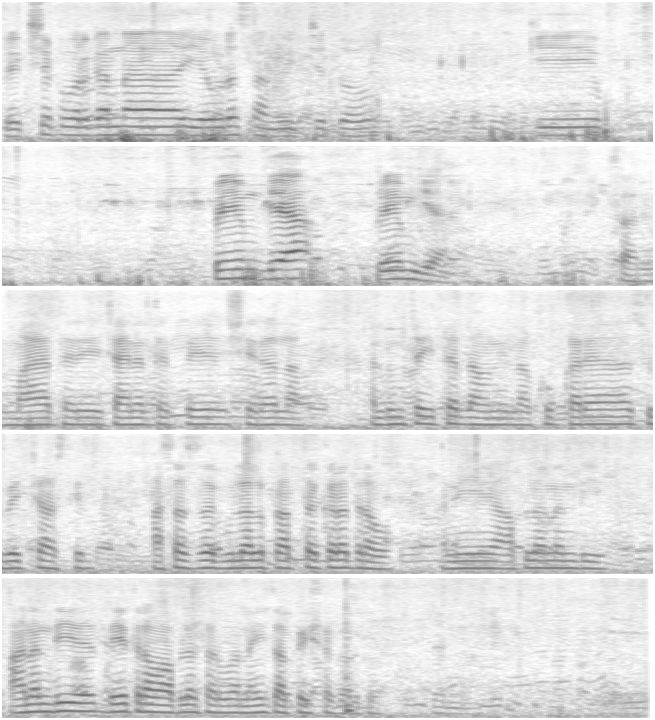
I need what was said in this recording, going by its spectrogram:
प्रेक्षक वर्गांना एवढंच सांगू इच्छितो की प्रेम द्या प्रेम घ्या. चालेल मायातरे चॅनलतर्फे शेराला. आणि तुमच्या इतर धावणीला खूप साऱ्या शुभेच्छा असतील. असाच गुलाल प्राप्त करत राहू आणि आपला नंदी आनंदी देत राहू आपल्या सर्वांना हीच अपेक्षा करतो.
